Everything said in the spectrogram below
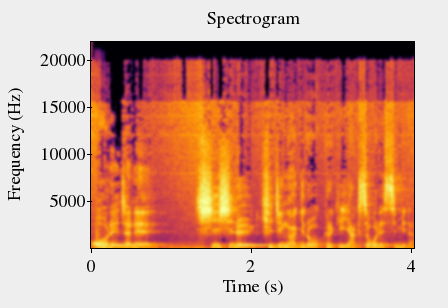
오래전에 시신을 기증하기로 그렇게 약속을 했습니다.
